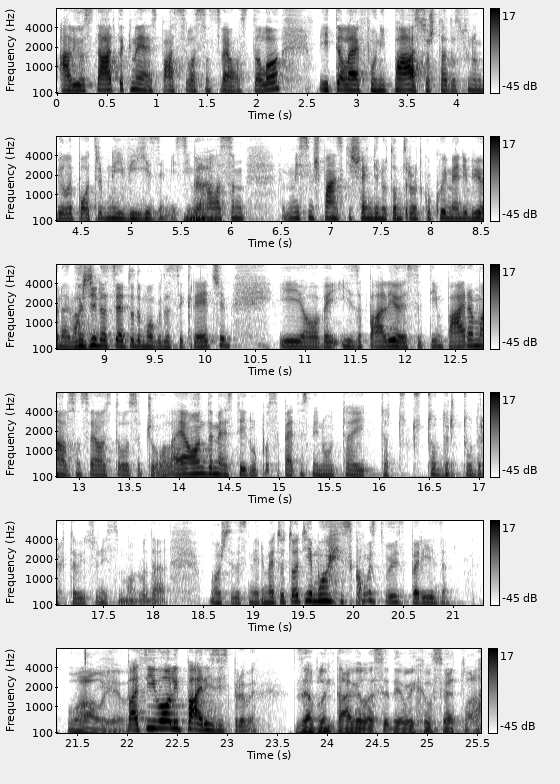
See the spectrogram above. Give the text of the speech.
ali ostatak ne, spasila sam sve ostalo i telefon i paso, šta da su nam bile potrebne i vize, mislim, da. imala sam, mislim, španski šengen u tom trenutku koji meni bio najvažniji na svetu da mogu da se krećem i, ovaj, i zapalio je sa tim parama, ali sam sve ostalo sačuvala. E, onda me je stiglo posle 15 minuta i to, to, to, to, tu drhtavicu nisam mogla da možete da smirim. Eto, to ti je moje iskustvo iz Pariza. Wow, je. Pa ti voli Pariz iz Zablentavila se devojka u svetla.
